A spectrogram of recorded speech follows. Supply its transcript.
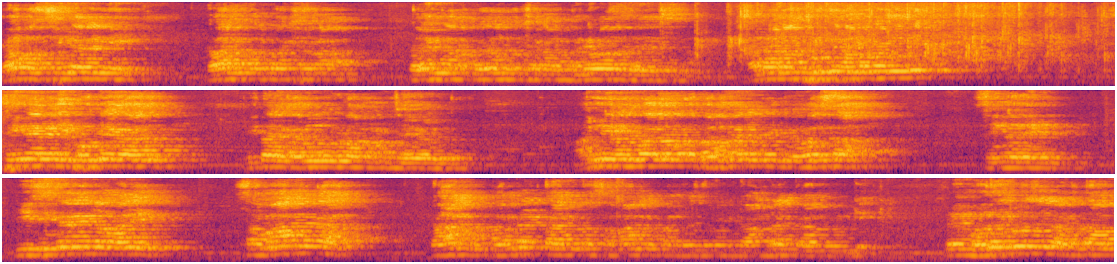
యావత్ సింగరేణి కార్మికుల పక్షాన తెలంగాణ ప్రజల పక్షాన ధన్యవాదాలు తెలియజేస్తున్నాను అలా పూర్తి నమ్మకం ఉంది సింగరేణి పోతే కాదు ఇతర గనులు కూడా మనం చేయగలుగుతాం. అన్ని రంగాల్లో కూడా బలమైనటువంటి వ్యవస్థ సింగరేణి. ఈ సింగరేణిలో మరి సమానంగా కార్మిక పర్మనెంట్ కార్మికులు సమానంగా పనిచేసినటువంటి కాంట్రాక్ట్ కార్మికుడికి మేము మొదటి రోజు అడుగుతాము.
